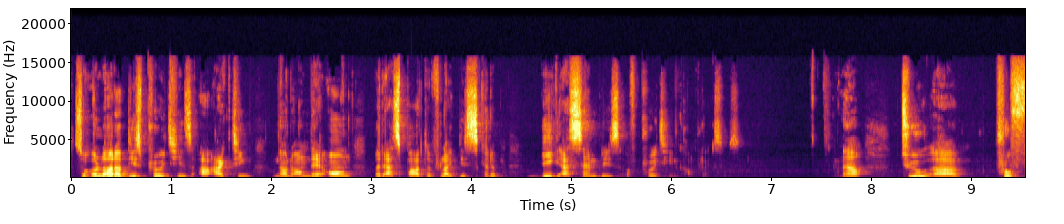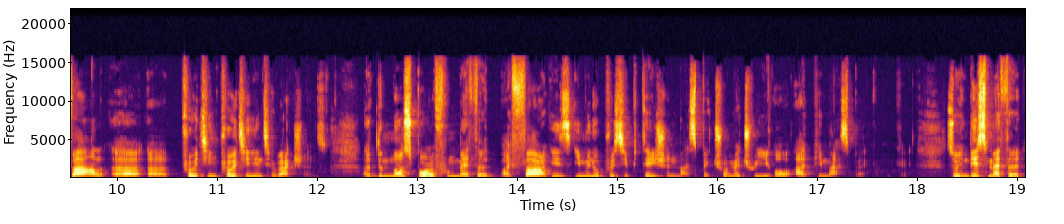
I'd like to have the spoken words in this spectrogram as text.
So a lot of these proteins are acting not on their own, but as part of like this kind of big assemblies of protein complexes. Now, to uh, profile protein-protein uh, uh, interactions, uh, the most powerful method by far is immunoprecipitation mass spectrometry or IP mass spec. So in this method,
